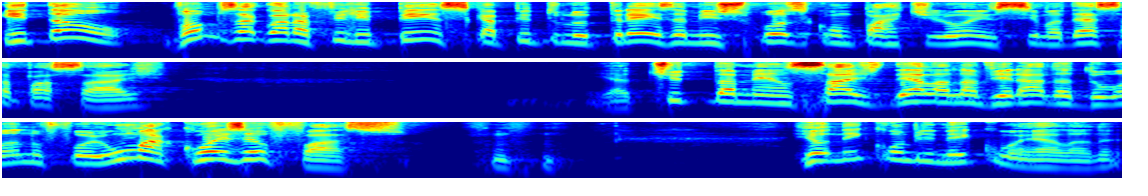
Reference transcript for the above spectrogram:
Então, vamos agora a Filipenses capítulo 3. A minha esposa compartilhou em cima dessa passagem. E o título da mensagem dela na virada do ano foi: Uma coisa eu faço. eu nem combinei com ela, né?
